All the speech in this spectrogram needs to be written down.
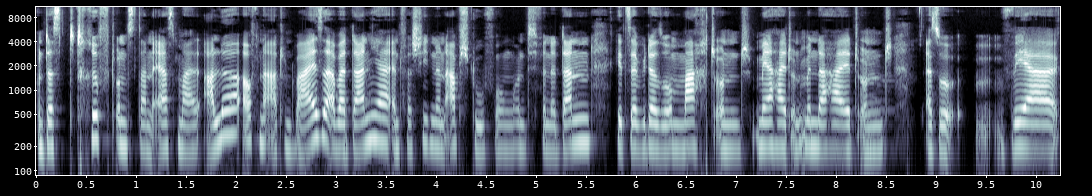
Und das trifft uns dann erstmal alle auf eine Art und Weise, aber dann ja in verschiedenen Abstufungen. Und ich finde, dann geht's ja wieder so um Macht und Mehrheit und Minderheit und also wer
